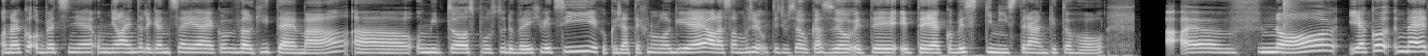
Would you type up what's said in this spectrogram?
Ono jako obecně umělá inteligence je jako velký téma a umí to spoustu dobrých věcí, jako každá technologie, ale samozřejmě teď už se ukazují i ty, i ty jakoby stinný stránky toho. A, no, jako ne,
